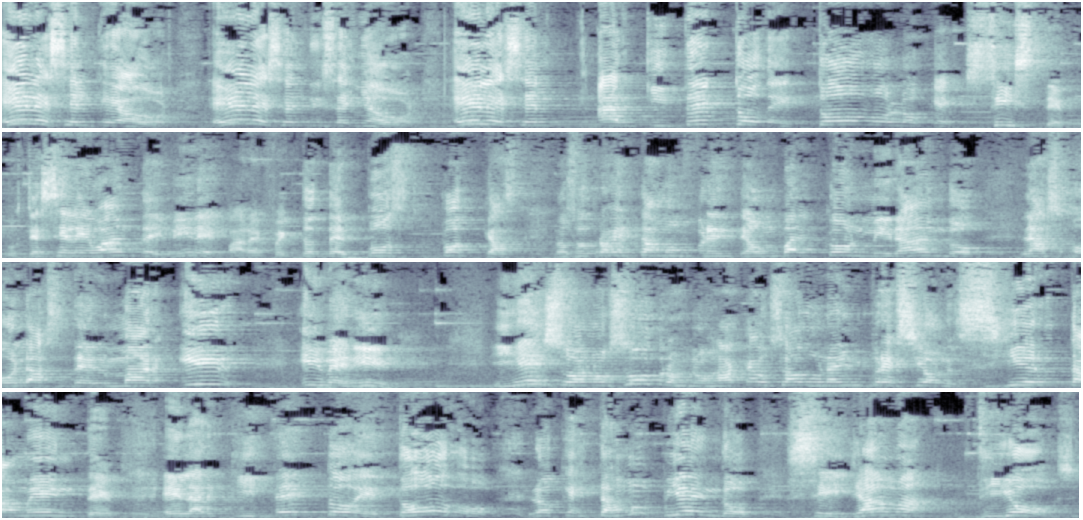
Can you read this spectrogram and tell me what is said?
Él es el creador, Él es el diseñador, Él es el arquitecto de todo lo que existe. Usted se levanta y mire, para efectos del post podcast, nosotros estamos frente a un balcón mirando las olas del mar ir y venir. Y eso a nosotros nos ha causado una impresión. Ciertamente, el arquitecto de todo lo que estamos viendo se llama Dios.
